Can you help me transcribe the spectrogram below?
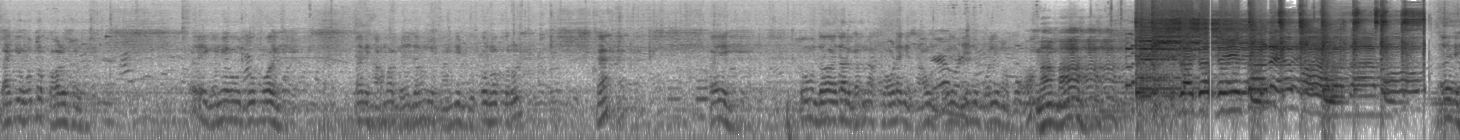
બાકી હું તો કહું છું. અરે ગમે એવું દુઃખ હોય, મારી હામાં બે જાઉં ને ભાંગી દુઃખો ન કરું હે? અરે તો દસ હજાર ઘરના ખોડે ને સાઉન્ડ બોલી બીજું બોલી ન કહું હો. મામા અરે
